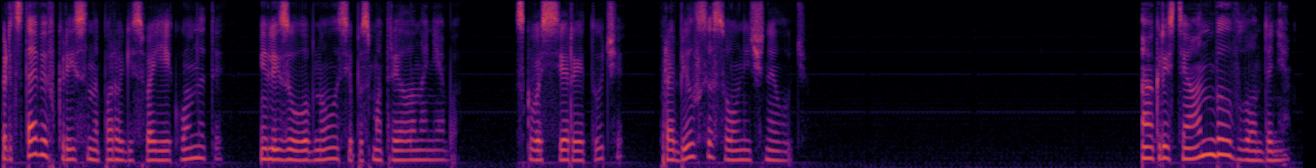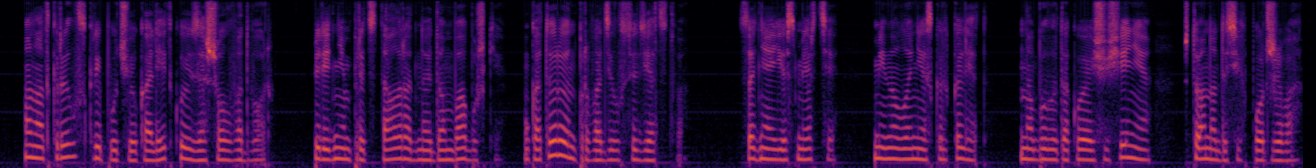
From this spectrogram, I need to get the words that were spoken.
Представив Криса на пороге своей комнаты, Элиза улыбнулась и посмотрела на небо. Сквозь серые тучи пробился солнечный луч. А Кристиан был в Лондоне. Он открыл скрипучую калитку и зашел во двор. Перед ним предстал родной дом бабушки, у которой он проводил все детство. Со дня ее смерти минуло несколько лет, но было такое ощущение, что она до сих пор жива.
